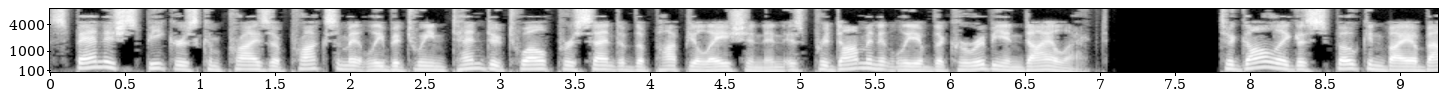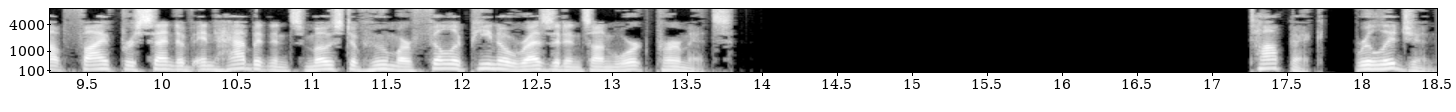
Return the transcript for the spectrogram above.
Spanish speakers comprise approximately between 10 to 12% of the population and is predominantly of the Caribbean dialect. Tagalog is spoken by about 5% of inhabitants most of whom are Filipino residents on work permits. Religion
